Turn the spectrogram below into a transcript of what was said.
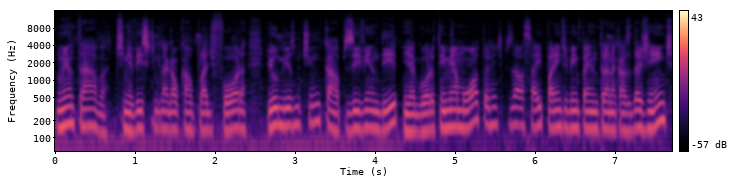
não entrava. Tinha vezes que tinha que largar o carro para lá de fora. Eu mesmo tinha um carro, precisei vender e agora eu tenho minha moto. A gente precisava sair, parente vem para entrar na casa da gente.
